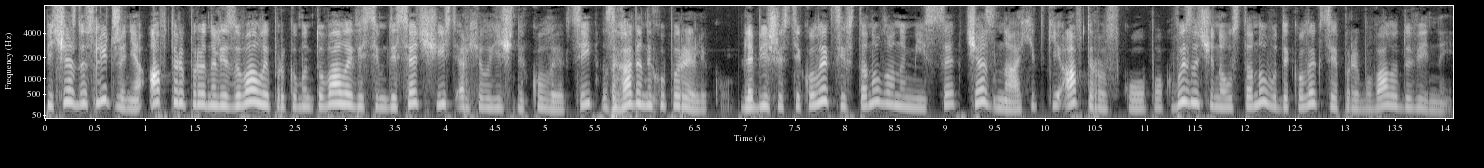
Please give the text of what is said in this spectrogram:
Під час дослідження автори проаналізували і прокоментували 86 археологічних колекцій, згаданих у переліку. Для більшості колекцій встановлено місце, час знахідки, автор розкопок, визначено установу, де колекція перебувала до війни.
